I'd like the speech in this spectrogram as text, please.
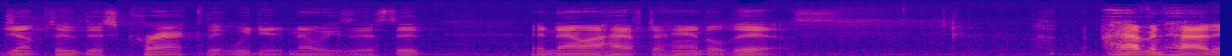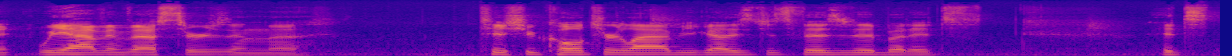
jump through this crack that we didn't know existed, and now I have to handle this. I haven't had it. We have investors in the tissue culture lab you guys just visited, but it's it's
